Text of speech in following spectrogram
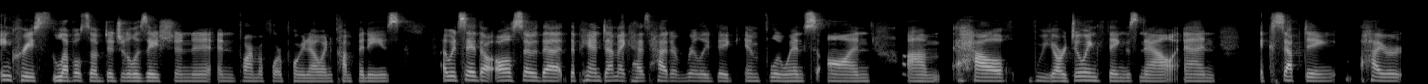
increase levels of digitalization and pharma 4.0 in companies. I would say that also that the pandemic has had a really big influence on um, how we are doing things now and accepting higher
